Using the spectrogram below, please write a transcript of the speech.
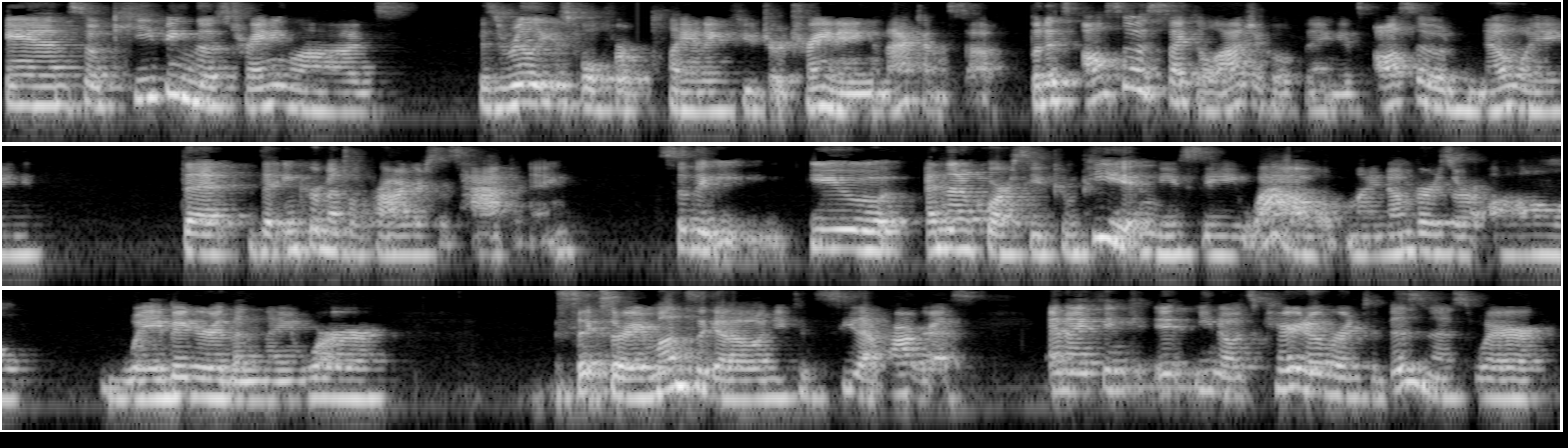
And so keeping those training logs is really useful for planning future training and that kind of stuff. But it's also a psychological thing. It's also knowing that the incremental progress is happening. So that you, and then of course you compete and you see, wow, my numbers are all way bigger than they were six or eight months ago, and you can see that progress. And I think it, you know, it's carried over into business where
